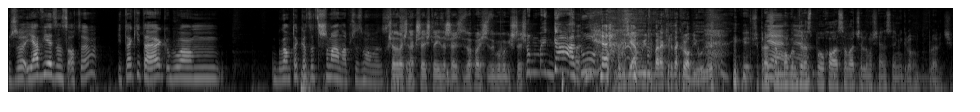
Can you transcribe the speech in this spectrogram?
że ja wiedząc o tym i tak i tak byłam, byłam taka zatrzymana przez moment. w Usiadłaś sensie- na krześle i zaczęłaś złapać się za głowę i krzyczeć oh my god! o! Bo widziałem youtubera, który tak robił. Okej, przepraszam, Nie, mogłem nie. teraz pohałasować, ale musiałem sobie mikrofon poprawić.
